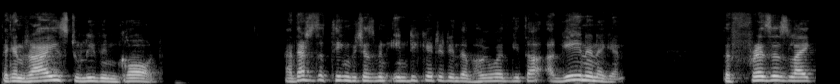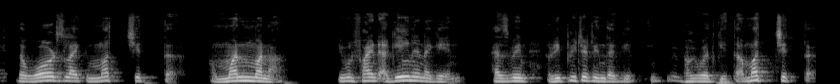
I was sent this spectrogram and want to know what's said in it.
They can rise to live in God. And that's the thing which has been indicated in the Bhagavad Gita again and again. The phrases like the words like mat chitta or manmana, you will find again and again has been repeated in the Bhagavad Gita. Mat chitta,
